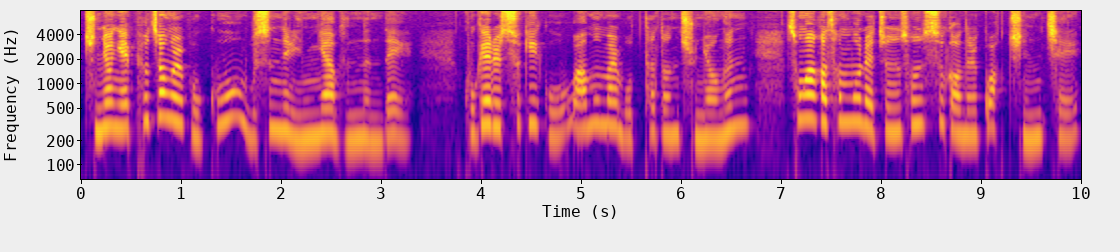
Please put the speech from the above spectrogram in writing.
준영의 표정을 보고 무슨 일 있냐 묻는데 고개를 숙이고 아무 말 못하던 준영은 송아가 선물해준 손수건을 꽉 쥔 채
